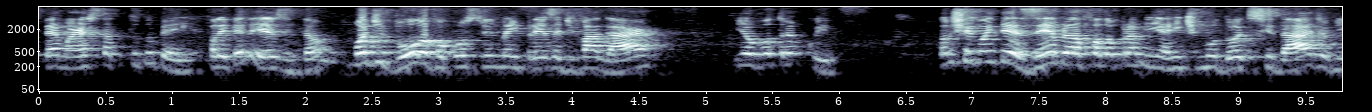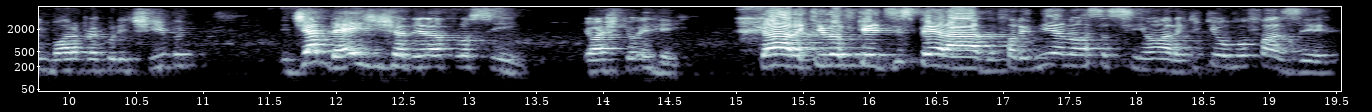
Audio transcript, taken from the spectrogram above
Até março está tudo bem. Eu falei: beleza, então vou de boa, vou construindo uma empresa devagar e eu vou tranquilo. Quando chegou em dezembro, ela falou para mim: a gente mudou de cidade, eu vim embora para Curitiba. E dia 10 de janeiro ela falou assim: eu acho que eu errei. Cara, aquilo eu fiquei desesperado. Falei, minha Nossa Senhora, o que, que eu vou fazer?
